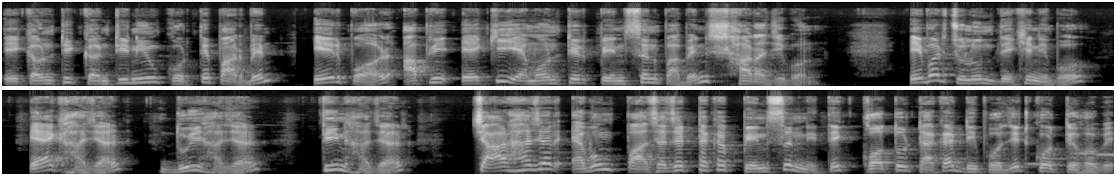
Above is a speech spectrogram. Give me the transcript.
অ্যাকাউন্টটি কন্টিনিউ করতে পারবেন। এরপর আপনি একই অ্যামাউন্টের পেনশন পাবেন সারা জীবন। এবার চলুন দেখে নেব এক হাজার, দুই হাজার, তিন হাজার, চার হাজার এবং পাঁচ হাজার টাকা পেনশন নিতে কত টাকা ডিপোজিট করতে হবে?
